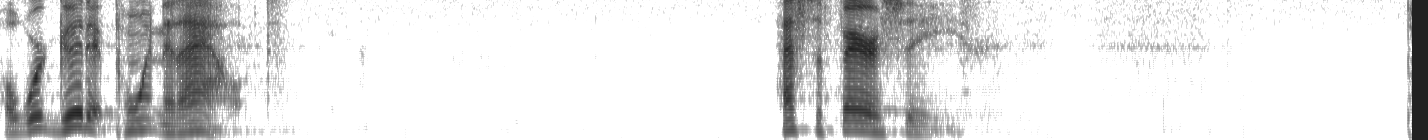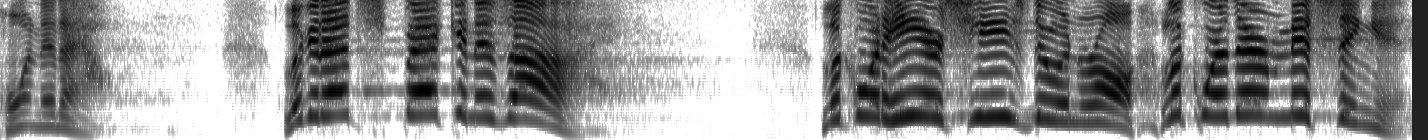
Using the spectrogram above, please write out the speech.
Oh, we're good at pointing it out. That's the Pharisees. Pointing it out. Look at that speck in his eye. Look what he or she's doing wrong. Look where they're missing it.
